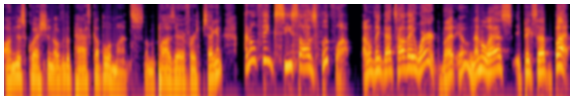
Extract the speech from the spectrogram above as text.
on this question over the past couple of months. I'm going to pause there for a second. I don't think seesaws flip flop. I don't think that's how they work, but you know, nonetheless, it picks up. But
